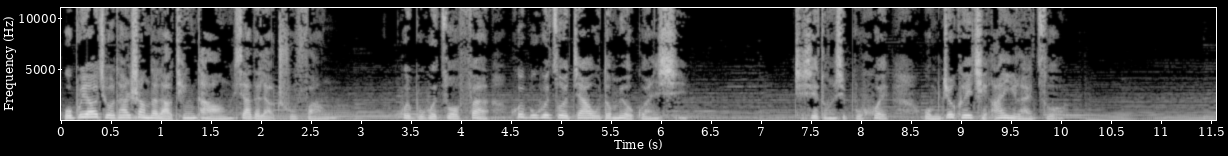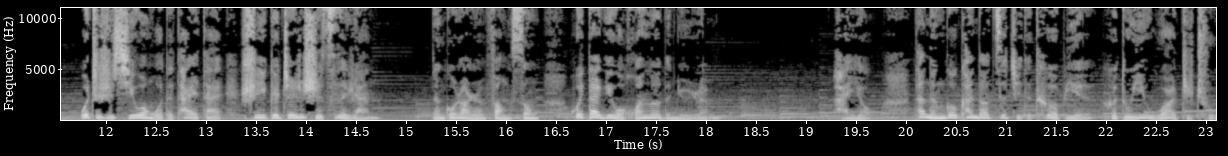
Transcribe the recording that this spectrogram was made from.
我不要求她上得了厅堂，下得了厨房，会不会做饭，会不会做家务都没有关系。这些东西不会，我们就可以请阿姨来做。”我只是希望我的太太是一个真实自然、能够让人放松、会带给我欢乐的女人。还有，她能够看到自己的特别和独一无二之处，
